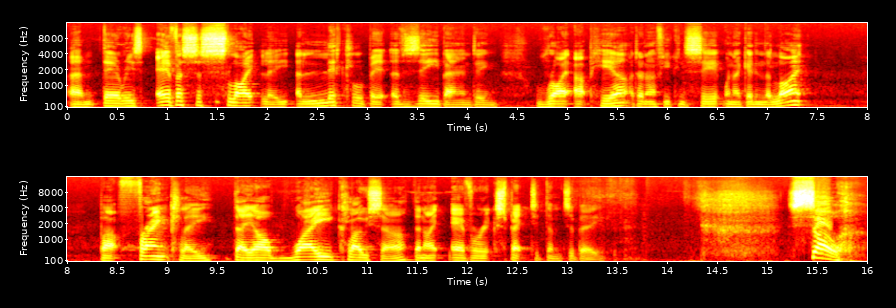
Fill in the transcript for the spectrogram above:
Um, there is ever so slightly a little bit of Z banding right up here. I don't know if you can see it when I get in the light, but frankly, they are way closer than I ever expected them to be. So,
